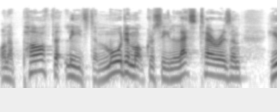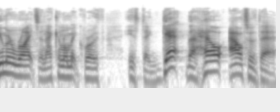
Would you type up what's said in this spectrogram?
on a path that leads to more democracy, less terrorism, human rights, and economic growth is to get the hell out of there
